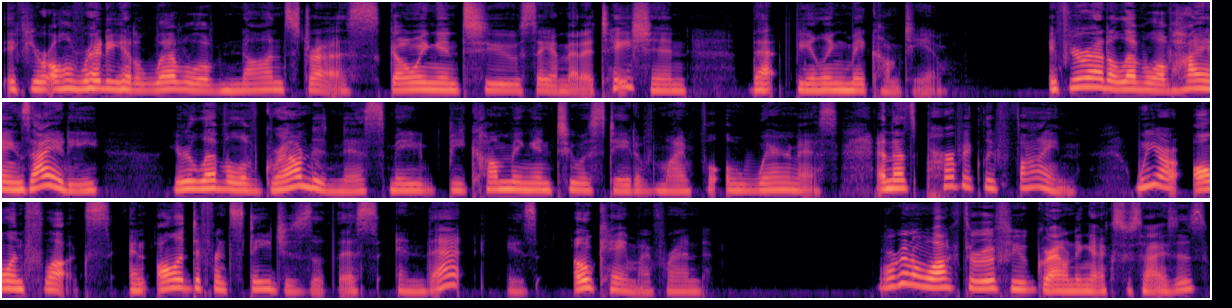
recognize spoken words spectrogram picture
if you're already at a level of non stress going into, say, a meditation, that feeling may come to you. If you're at a level of high anxiety, your level of groundedness may be coming into a state of mindful awareness, and that's perfectly fine. We are all in flux and all at different stages of this, and that is okay, my friend. We're going to walk through a few grounding exercises.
